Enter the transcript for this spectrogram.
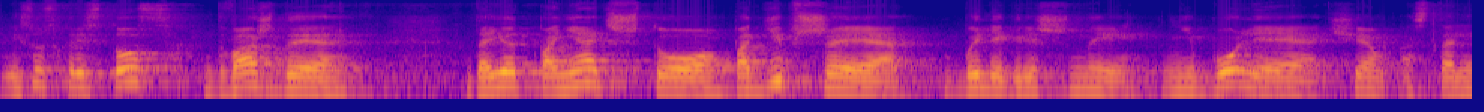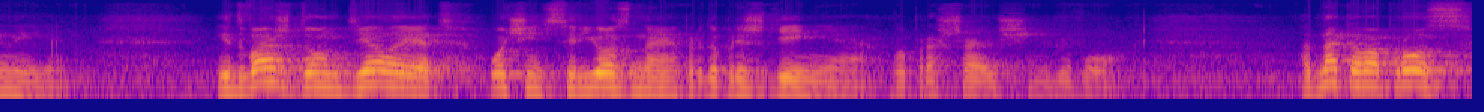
Иисус Христос дважды дает понять, что погибшие были грешны не более, чем остальные. И дважды он делает очень серьезное предупреждение вопрошающим его. Однако вопрос,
